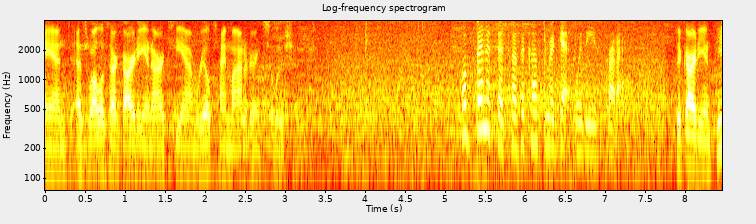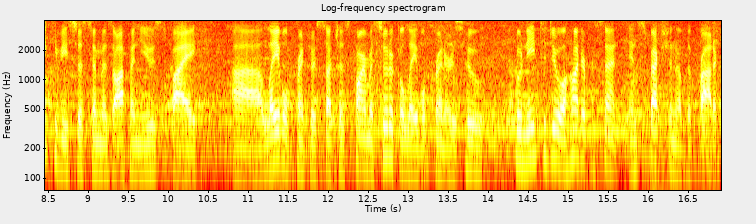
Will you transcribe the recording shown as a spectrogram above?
and as well as our Guardian RTM real-time monitoring solution. What benefits does a customer get with these products? The Guardian PQV system is often used by uh, label printers such as pharmaceutical label printers who, who need to do 100% inspection of the product.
